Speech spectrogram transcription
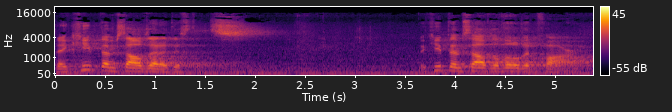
they keep themselves at a distance. They keep themselves a little bit far.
